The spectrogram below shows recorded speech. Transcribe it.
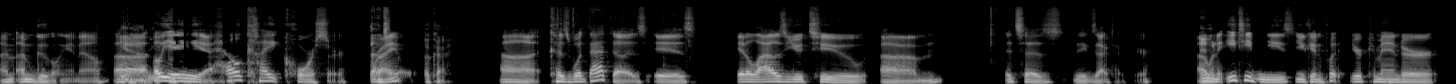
i'm, I'm googling it now Yeah, uh, I'm- oh yeah yeah yeah hellkite courser that's Right? Okay. because what that does is it allows you to um it says the exact text here uh, And- when it etbs you can put your commander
